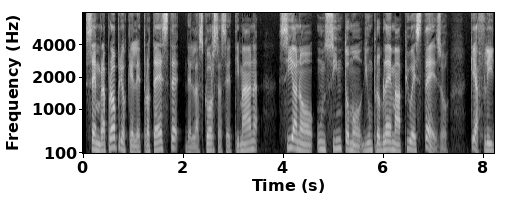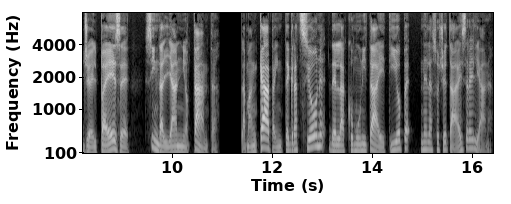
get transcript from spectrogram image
Sembra proprio che le proteste della scorsa settimana siano un sintomo di un problema più esteso che affligge il paese sin dagli anni Ottanta, la mancata integrazione della comunità etiope nella società israeliana.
